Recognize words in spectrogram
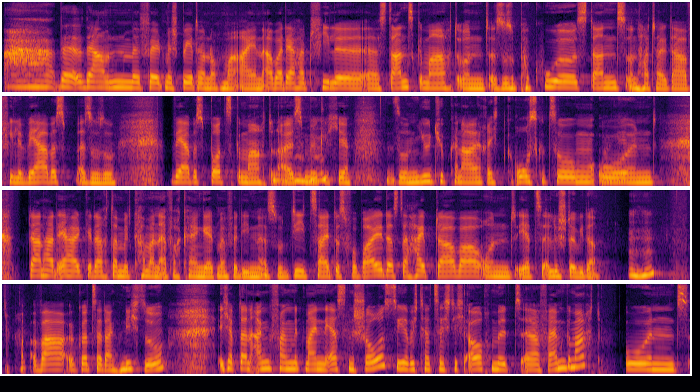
ah, der, der fällt mir später noch mal ein, aber der hat viele äh, Stunts gemacht und also so Parcours-Stunts und hat halt da viele Werbes, also so Werbespots gemacht und alles Mögliche. So einen YouTube-Kanal recht groß gezogen und dann hat er halt gedacht, damit kann man einfach kein Geld mehr verdienen. Also die Zeit ist vorbei, dass der Hype da war und jetzt erlischt er wieder. War Gott sei Dank nicht so. Ich habe dann angefangen mit meinen ersten Shows. Die habe ich tatsächlich auch mit äh, FM gemacht. Und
